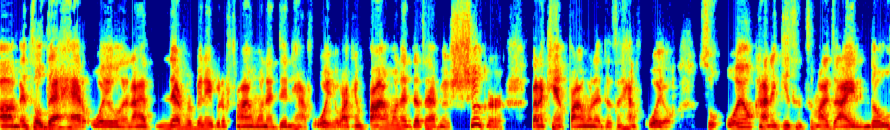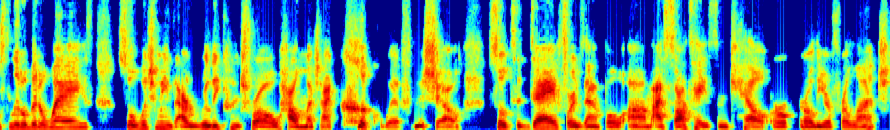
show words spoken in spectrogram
um, and so that had oil. And I've never been able to find one that didn't have oil. I can find one that doesn't have any sugar, but I can't find one that doesn't have oil. So oil kind of gets into my diet in those little bit of ways. So which means I really control how much I cook with Michelle. So today, for example, um, I sauteed some kale er- earlier for lunch,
